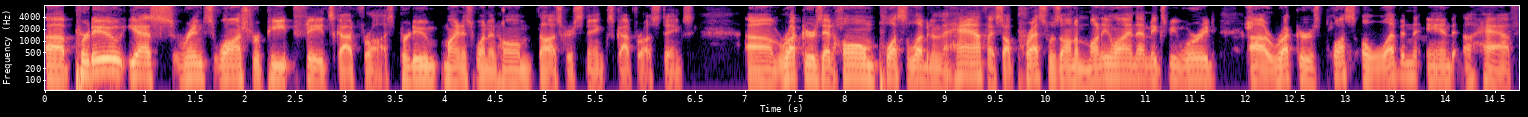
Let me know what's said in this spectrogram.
Uh, Purdue, yes, rinse, wash, repeat, fade Scott Frost. Purdue minus one at home. The Huskers stink. Scott Frost stinks. Um, Rutgers at home plus 11 and a half. I saw Press was on a money line. That makes me worried. Uh, Rutgers plus 11 and a half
